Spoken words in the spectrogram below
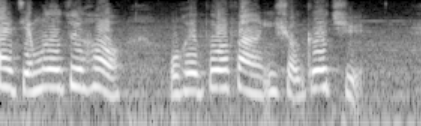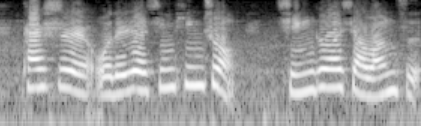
在节目的最后，我会播放一首歌曲，它是我的热心听众情歌小王子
